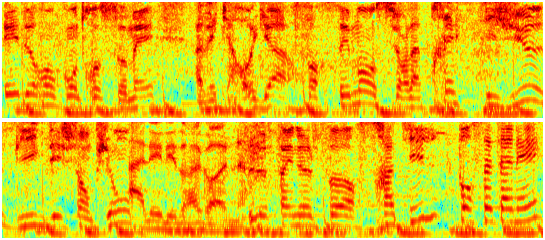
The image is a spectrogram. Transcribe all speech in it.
et de rencontres au sommet, avec un regard forcément sur la prestigieuse Ligue des Champions. Allez les Dragons. Le Final Four sera-t-il pour cette année?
